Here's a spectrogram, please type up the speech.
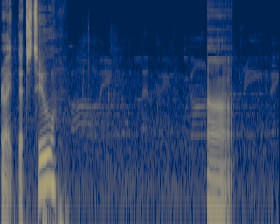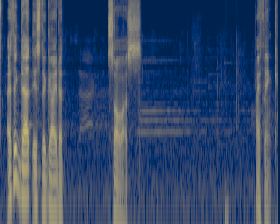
Right, that's two. Uh, I think that is the guy that saw us. I think.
